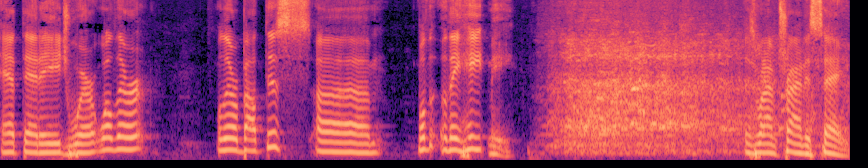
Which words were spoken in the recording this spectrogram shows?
at that age where, well, they're, well, they're about this, uh, well, they hate me. is what I'm trying to say.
